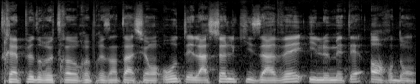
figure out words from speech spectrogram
très peu de re- représentation haute et la seule qu'ils avaient, ils le mettaient hors d'onde.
